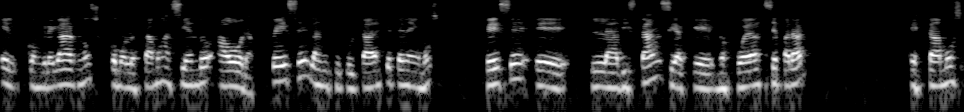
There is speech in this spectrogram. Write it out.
el congregarnos como lo estamos haciendo ahora, pese las dificultades que tenemos, pese eh, la distancia que nos pueda separar, estamos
